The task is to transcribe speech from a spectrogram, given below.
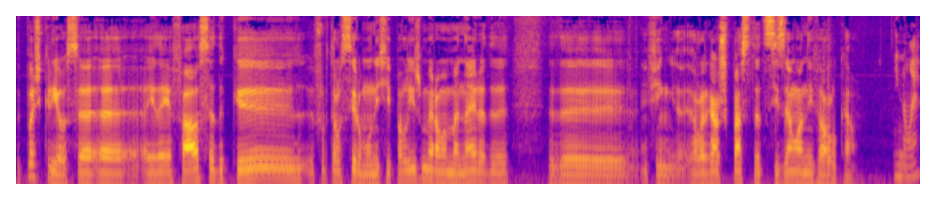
Depois criou-se a, a- a ideia falsa de que fortalecer o municipalismo era uma maneira de, de, enfim, alargar o espaço da decisão ao nível local. E não é?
